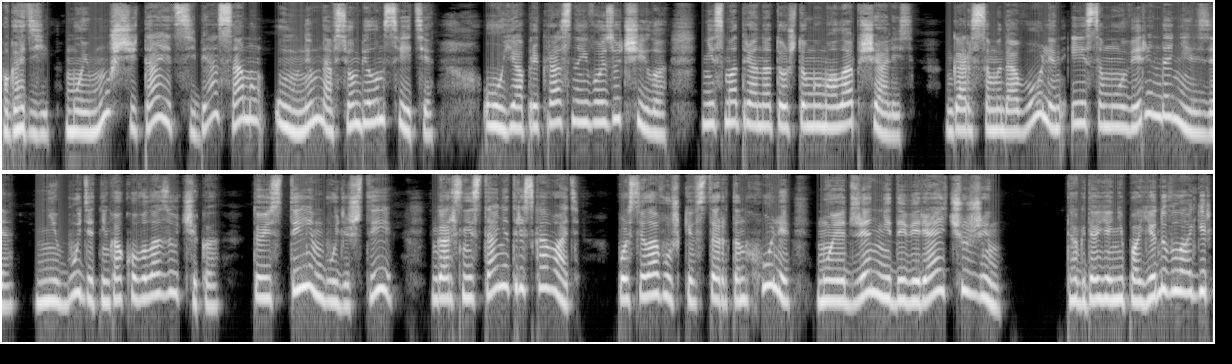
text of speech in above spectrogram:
Погоди, мой муж считает себя самым умным на всем белом свете. О, я прекрасно его изучила, несмотря на то, что мы мало общались. Гарс самодоволен и самоуверен да нельзя. Не будет никакого лазутчика. То есть ты им будешь, ты. Гарс не станет рисковать. После ловушки в Стертон-Холле мой Джен не доверяет чужим. Тогда я не поеду в лагерь,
